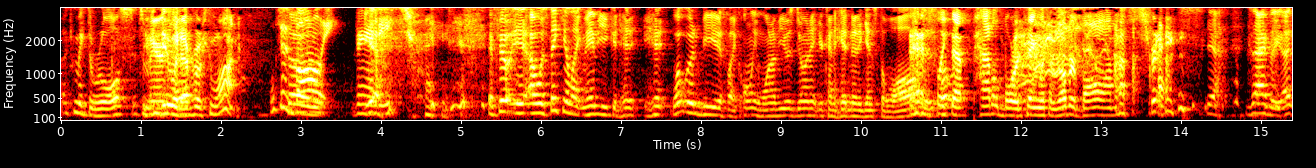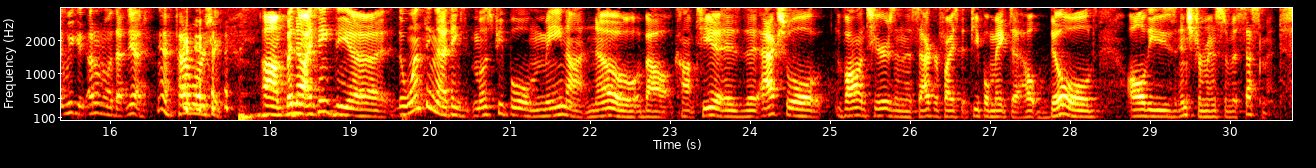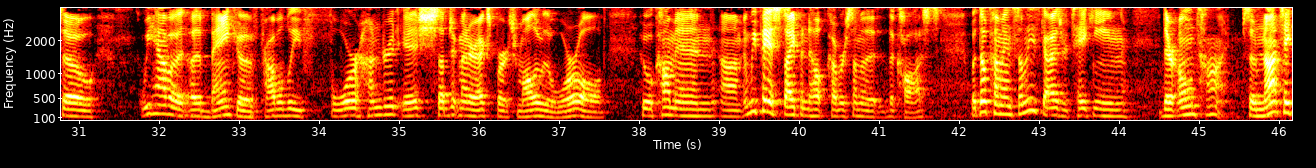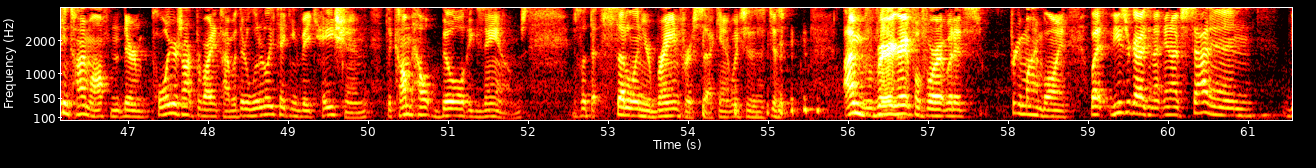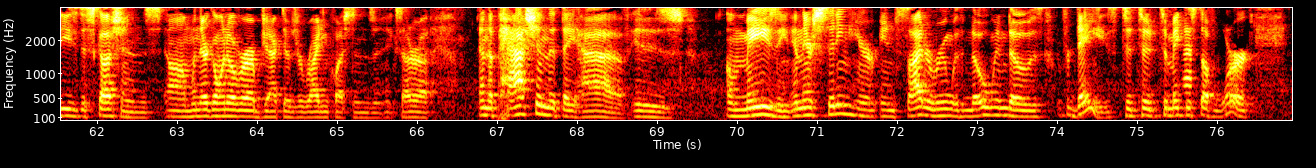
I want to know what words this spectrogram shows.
I can make the rules. It's America. We can do whatever we want. This is so, Volley. Randy. Yeah, that's right. if it, I was thinking like maybe you could hit hit. What would it be if like only one of you is doing it? You're kind of hitting it against the wall. it's like that paddleboard thing with a rubber ball on a string. yeah, exactly. I, we could, I don't know what that. Yeah, yeah, paddleboard string. Um, but no, I think the uh, the one thing that I think most people may not know about CompTIA is the actual volunteers and the sacrifice that people make to help build all these instruments of assessment. So we have a, a bank of probably 400 ish subject matter experts from all over the world who will come in, um, and we pay a stipend to help cover some of the, the costs. But they'll come in. Some of these guys are taking their own time. So, not taking time off, their employers aren't providing time, but they're literally taking vacation to come help build exams. Just let that settle in your brain for a second, which is just, I'm very grateful for it, but it's pretty mind blowing. But these are guys, and, I, and I've sat in these discussions um, when they're going over objectives or writing questions, etc. And the passion that they have is amazing. And they're sitting here inside a room with no windows for days to, to, to make this stuff work.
